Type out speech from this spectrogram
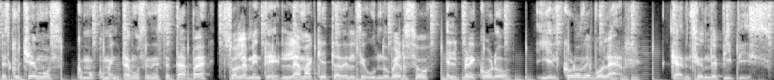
Escuchemos, como comentamos en esta etapa, solamente la maqueta del segundo verso, el precoro y el coro de volar, canción de pipis.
